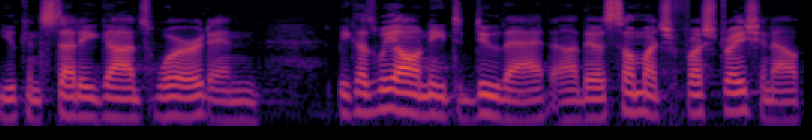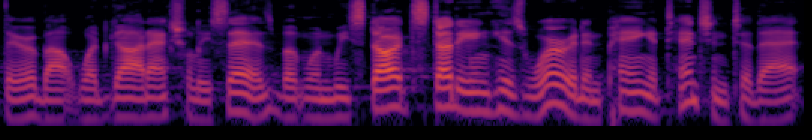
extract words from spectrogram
you can study God's Word, and because we all need to do that. Uh, there's so much frustration out there about what God actually says, but when we start studying His Word and paying attention to that,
